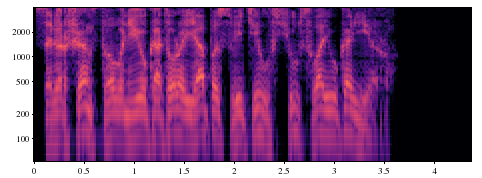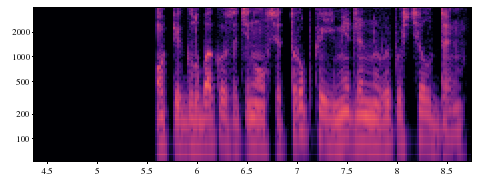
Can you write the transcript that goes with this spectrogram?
совершенствованию которой я посвятил всю свою карьеру. Оппи глубоко затянулся трубкой и медленно выпустил дым.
